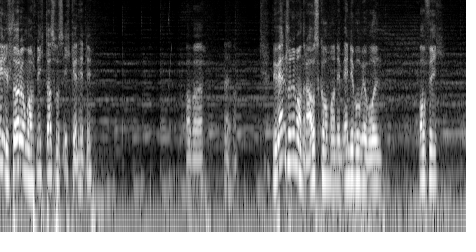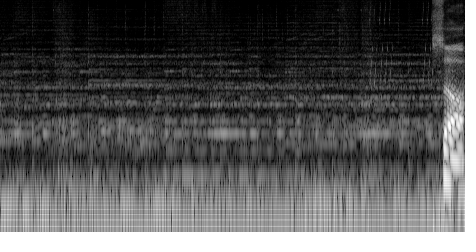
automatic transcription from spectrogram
Okay, die Steuerung macht nicht das, was ich gern hätte. Aber, naja. Wir werden schon immer rauskommen an dem Ende, wo wir wollen. Hoffe ich. So.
